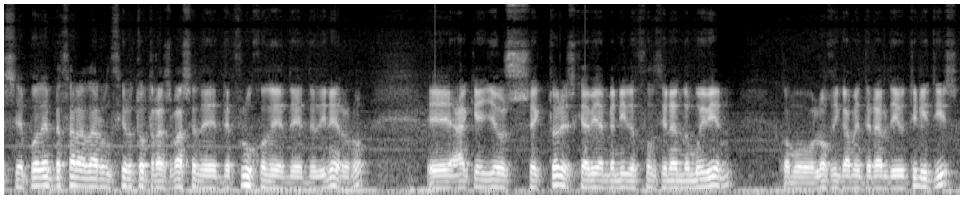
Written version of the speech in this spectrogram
se puede empezar a dar un cierto trasvase de, flujo de, de, dinero. ¿no? aquellos sectores que habían venido funcionando muy bien, como lógicamente era el de utilities,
